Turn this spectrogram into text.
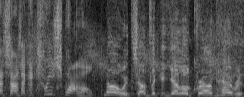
That sounds like a tree swallow. No, it sounds like a yellow-crowned heron.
